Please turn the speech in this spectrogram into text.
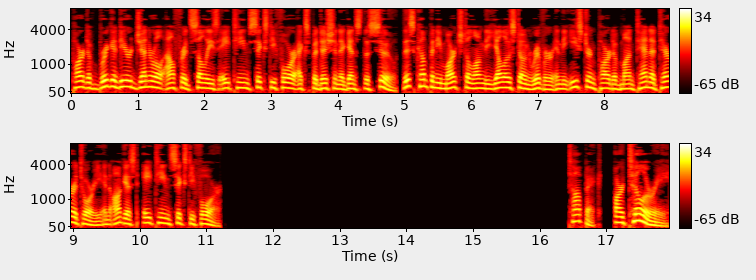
part of Brigadier General Alfred Sully's 1864 expedition against the Sioux. This company marched along the Yellowstone River in the eastern part of Montana Territory in August, 1864. Artillery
